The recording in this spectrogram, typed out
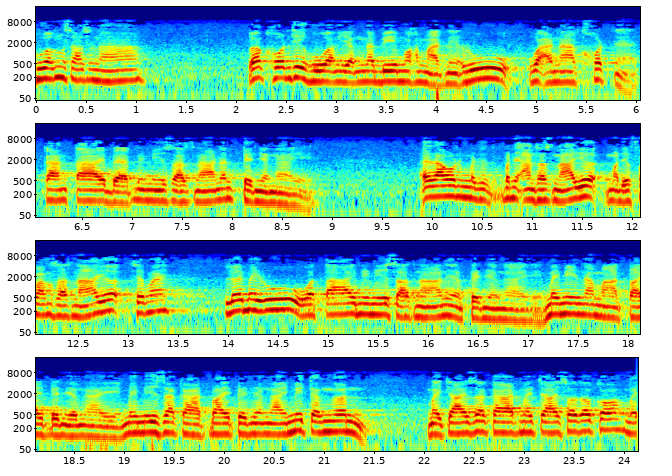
ห่วงศาสนาแล้วคนที่ห่วงอย่างนบีมุฮัมมัดเนี่ยรู้ว่าอนาคตเนี่ยการตายแบบไม่มีศาสนานั้นเป็นยังไง ไอเราเนี่ยมันมันอ่านศาสนาเยอะมาเดี๋ยวฟังศาสนาเยอะใช่ไหมเลยไม่รู้ว่าตายไม่มีศาสนาเนี่ยเป็นยังไง ไม่มีนามาดไปเป็นยังไง ไม่มีสกาดไปเป็นยังไงมีแต่เงิน ไม่จ่ายสกาดไม่จ่ายสตก็ไม่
